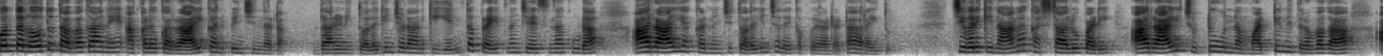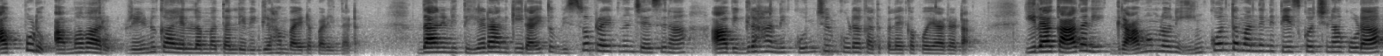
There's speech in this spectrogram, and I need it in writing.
కొంత లోతు తవ్వగానే అక్కడ ఒక రాయి కనిపించిందట. దానిని తొలగించడానికి ఎంత ప్రయత్నం చేసినా కూడా ఆ రాయి అక్కడి నుంచి తొలగించలేకపోయాడట ఆ రైతు. చివరికి నానా కష్టాలు పడి ఆ రాయి చుట్టూ ఉన్న మట్టిని త్రవ్వగా అప్పుడు అమ్మవారు రేణుకా ఎల్లమ్మ తల్లి విగ్రహం బయటపడిందట. దానిని తీయడానికి రైతు విశ్వ ప్రయత్నం చేసినా ఆ విగ్రహాన్ని కొంచెం కూడా కదపలేకపోయాడట. ఇలా కాదని గ్రామంలోని ఇంకొంతమందిని తీసుకొచ్చినా కూడా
